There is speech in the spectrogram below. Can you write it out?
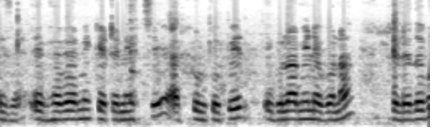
এই যে, এভাবে আমি কেটে নিচ্ছি আর ফুলকপির, এগুলো আমি নেব না, ফেলে দেব।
